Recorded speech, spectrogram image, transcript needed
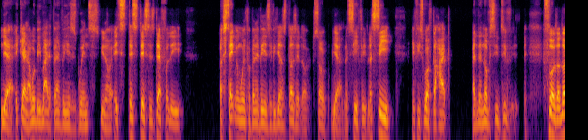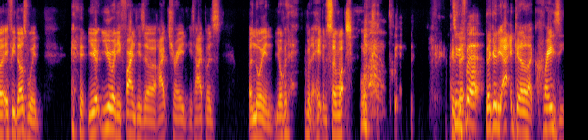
yeah, again, I wouldn't be mad if Benavidez wins. You know, it's this this is definitely a statement win for Benavidez if he does does it though. So yeah, let's see if he let's see if he's worth the hype. And then obviously. I know if he does win, you you already find his uh, hype train, his hypers annoying. You're gonna you're gonna hate them so much. Because they're, they're, gonna be acting Canelo like crazy.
